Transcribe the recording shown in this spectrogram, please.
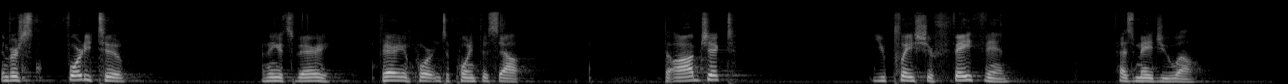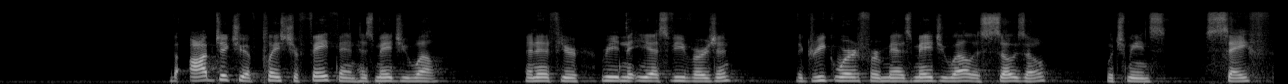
In verse 42, I think it's very, very important to point this out. The object you place your faith in has made you well. The object you have placed your faith in has made you well. And if you're reading the ESV version, the Greek word for has made you well is sozo, which means safe.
